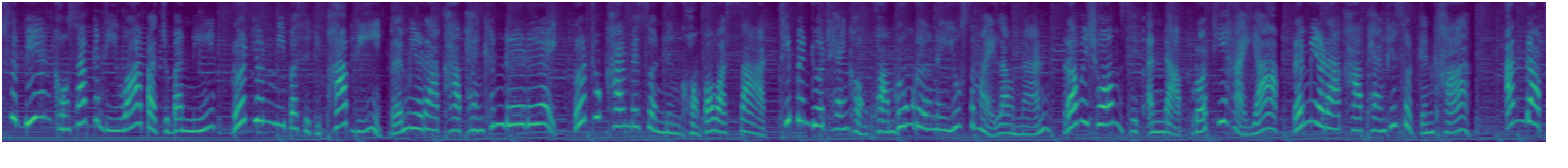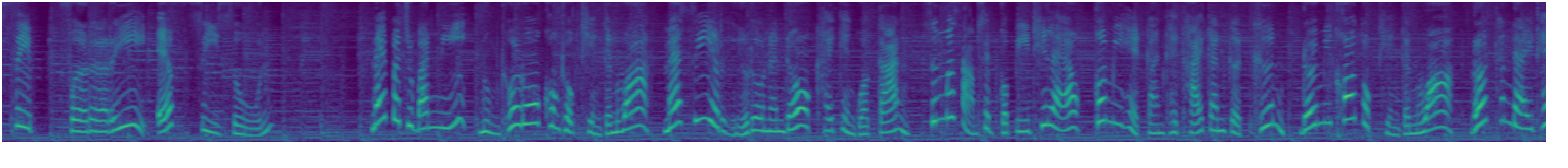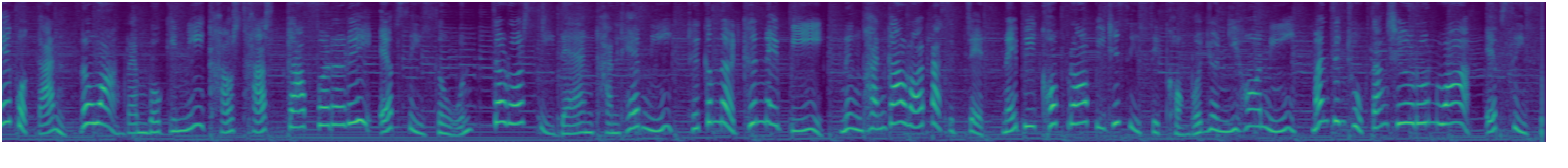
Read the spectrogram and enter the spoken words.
ท็อปสเบียนคงทราบกันดีว่าปัจจุบันนี้รถยนต์มีประสิทธิภาพดี และมีราคาแพงขึ้นเรื่อยๆ รถทุกคันเป็นส่วนหนึ่งของประวัติศาสตร์ ที่เป็นตัวแทนของความรุ่งเรืองในยุคสมัยเหล่านั้น เราไปชม 10 อันดับรถที่หายาก และมีราคาแพงที่สุดกันค่ะ อันดับ 10 Ferrari F40 ในปัจจุบันนี้หนุ่มทั่วโลกคงถกเถียงกันว่าแมสซี่หรือโรนัลโดใครเก่งกว่ากัน ซึ่งเมื่อ 30 กว่าปีที่แล้ว ก็มีเหตุการณ์คล้ายๆกันเกิดขึ้น โดยมีข้อตกเถียงกันว่า รถคันใดเท่กว่ากัน ระหว่าง Lamborghini Countach กับ Ferrari F40 เจ้ารถสีแดงคันเทพนี้ถือกำเนิดขึ้นในปี 1987 ในปีครบรอบปีที่ 40 ของรถยนต์ยี่ห้อนี้ มันจึงถูกตั้งชื่อรุ่นว่า F40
